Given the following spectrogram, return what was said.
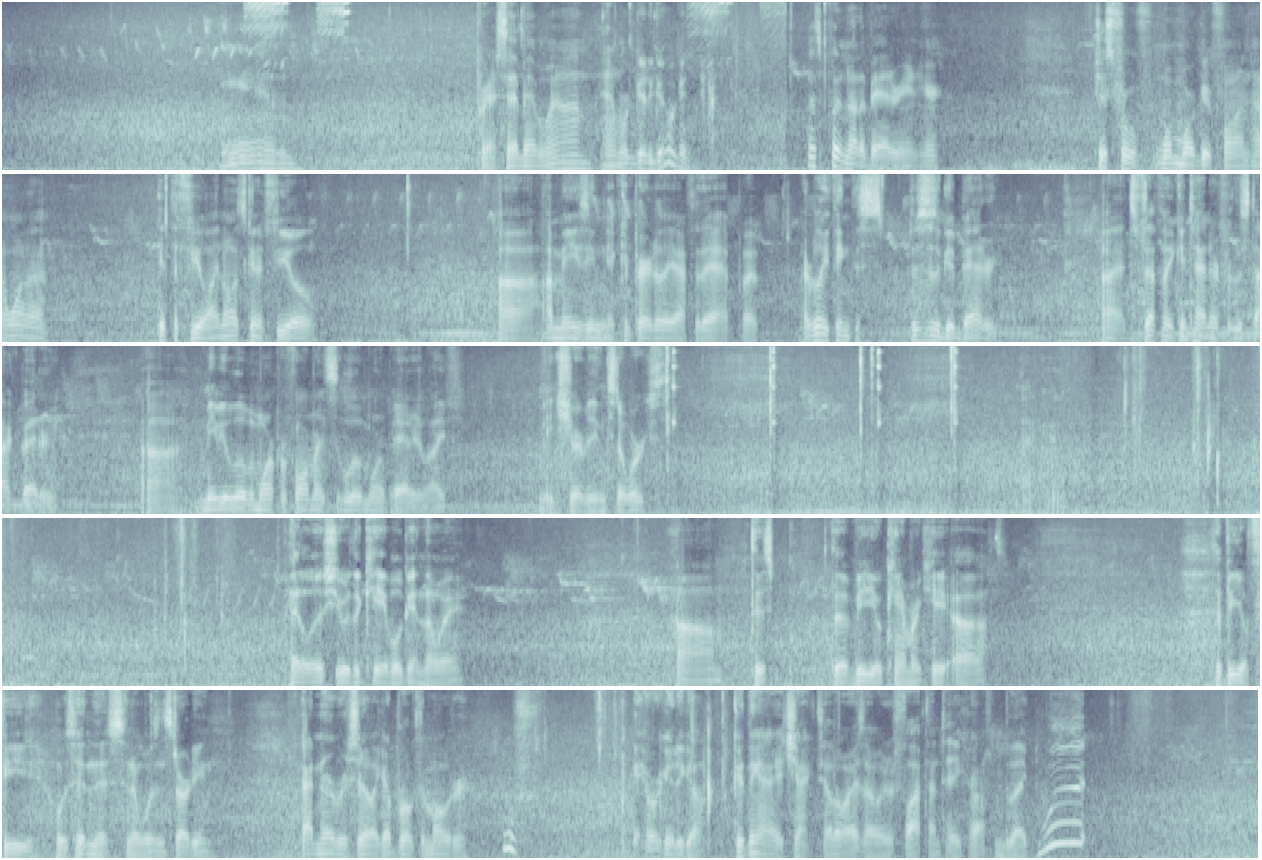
And press that bad boy on, and we're good to go again. Let's put another battery in here. just for one more good fun. I want to get the feel. I know it's going to feel uh, amazing comparatively after that, but I really think this this is a good battery. Uh, it's definitely a contender for the stock battery. Uh, maybe a little bit more performance, a little more battery life. Make sure everything still works. Had a little issue with the cable getting in the way. Um, this the video camera uh, the video feed was hitting this and it wasn't starting. Got nervous there like I broke the motor. Oof. Okay, we're good to go. Good thing I checked, otherwise I would have flopped on takeoff and be like, what?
